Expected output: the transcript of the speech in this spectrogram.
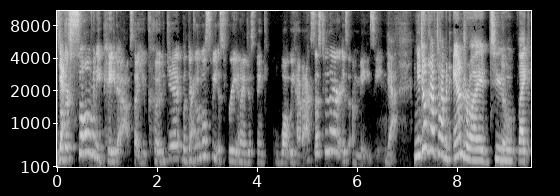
So Yes. there's so many paid apps that you could get, but the Right. Google Suite is free, and I just think what we have access to there is amazing. Yeah. And you don't have to have an Android to No. like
